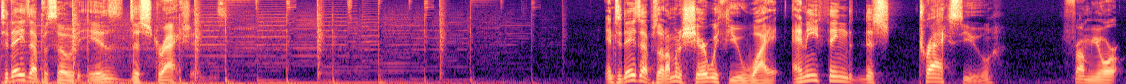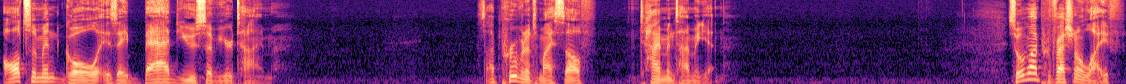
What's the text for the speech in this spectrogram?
Today's episode is Distractions. In today's episode, I'm going to share with you why anything that distracts you from your ultimate goal is a bad use of your time. So I've proven it to myself time and time again. So in my professional life,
